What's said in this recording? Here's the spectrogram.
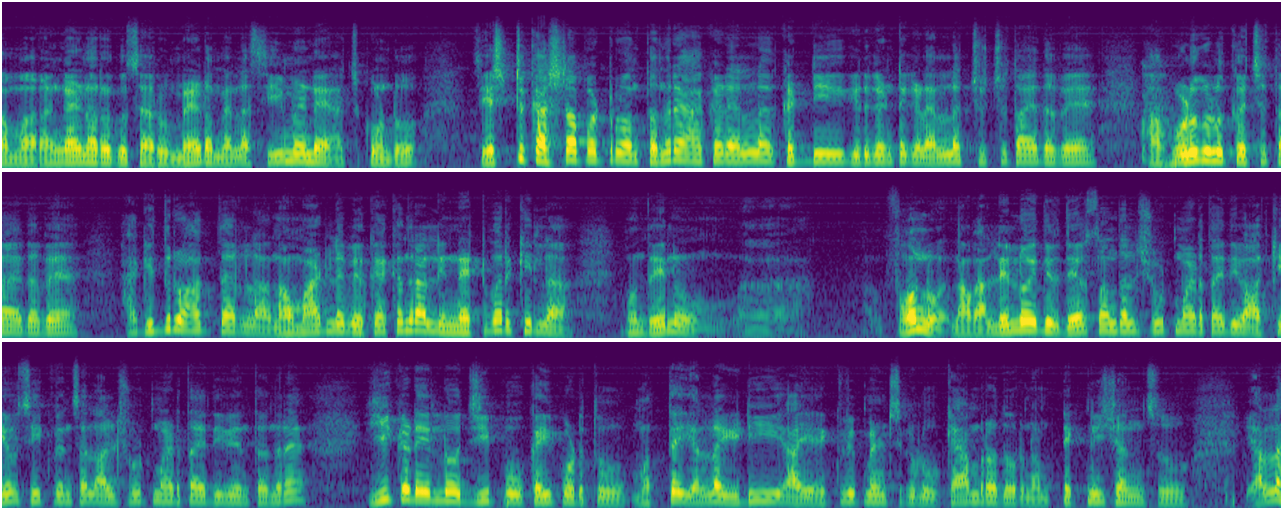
ನಮ್ಮ ರಂಗಾಯಣ ರಘು ಸಾರು, ಮೇಡಮ್ ಎಲ್ಲ ಸೀಮೆಣ್ಣೆ ಹಚ್ಕೊಂಡು ಎಷ್ಟು ಕಷ್ಟಪಟ್ಟರು ಅಂತಂದರೆ ಆ ಕಡೆ ಎಲ್ಲ ಕಡ್ಡಿ ಗಿಡಗಂಟೆಗಳೆಲ್ಲ ಚುಚ್ಚುತ್ತಾ ಇದ್ದಾವೆ, ಆ ಹುಳುಗಳು ಕಚ್ಚುತ್ತಾ ಇದ್ದಾವೆ. ಹಾಗಿದ್ರೂ ಆಗ್ತಾ ಇರಲ್ಲ, ನಾವು ಮಾಡಲೇಬೇಕು. ಯಾಕಂದರೆ ಅಲ್ಲಿ ನೆಟ್ವರ್ಕ್ ಇಲ್ಲ. ಒಂದೇನು ಫೋನು, ನಾವು ಅಲ್ಲೆಲ್ಲೋ ಇದ್ದೀವಿ, ದೇವಸ್ಥಾನದಲ್ಲಿ ಶೂಟ್ ಮಾಡ್ತಾ ಇದ್ದೀವಿ, ಆ ಕೇವ್ ಸೀಕ್ವೆನ್ಸಲ್ಲಿ ಅಲ್ಲಿ ಶೂಟ್ ಮಾಡ್ತಾ ಇದ್ದೀವಿ ಅಂತಂದರೆ, ಈ ಕಡೆ ಎಲ್ಲೋ ಜೀಪು ಕೈ ಕೊಡ್ತು, ಮತ್ತೆ ಎಲ್ಲ ಇಡೀ, ಆ ಎಕ್ವಿಪ್ಮೆಂಟ್ಸ್ಗಳು ಕ್ಯಾಮ್ರಾದವ್ರು ನಮ್ಮ ಟೆಕ್ನಿಷಿಯನ್ಸು ಎಲ್ಲ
